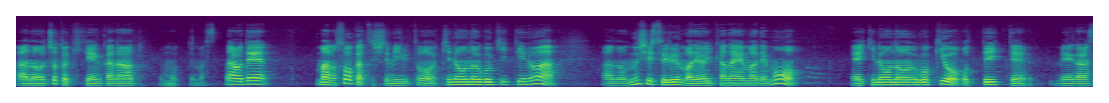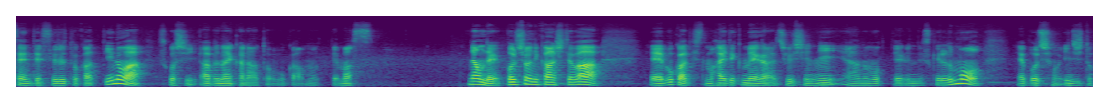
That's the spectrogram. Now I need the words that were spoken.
あのちょっと危険かなと思ってます。なのでまあ、の総括してみると昨日の動きっていうのはあの無視するまではいかないまでも、え、昨日の動きを追っていって銘柄選定するとかっていうのは少し危ないかなと僕は思ってます。なのでポジションに関しては、えー、僕はですねハイテク銘柄を中心にあの持っているんですけれども、え、ポジション維持と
